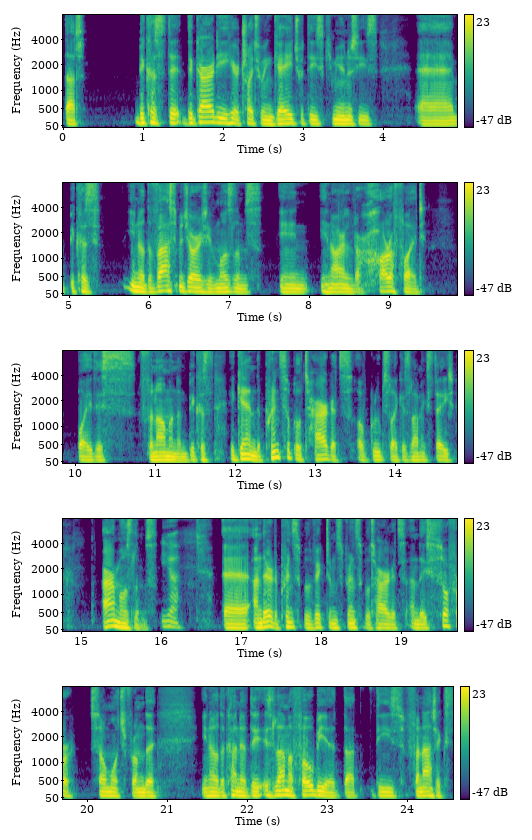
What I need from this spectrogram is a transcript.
that because the, the Gardaí here try to engage with these communities, uh, because you know the vast majority of Muslims in in Ireland are horrified by this phenomenon. Because again, the principal targets of groups like Islamic State are Muslims Yeah. uh, and they're the principal victims, principal targets, and they suffer so much from the, you know, the kind of the Islamophobia that these fanatics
